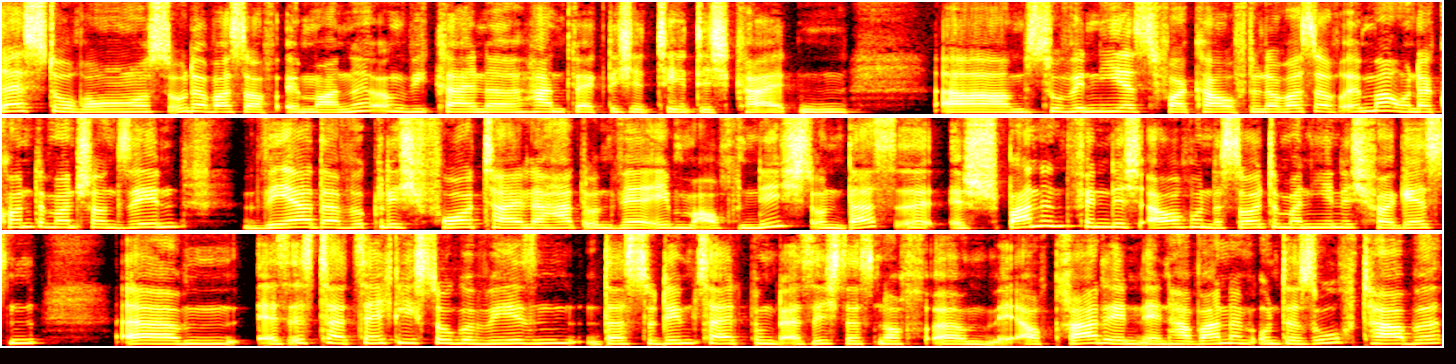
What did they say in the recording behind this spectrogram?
Restaurants oder was auch immer, ne, irgendwie kleine handwerkliche Tätigkeiten ähm, Souvenirs verkauft oder was auch immer. Und da konnte man schon sehen, wer da wirklich Vorteile hat und wer eben auch nicht. Und das äh, ist spannend, finde ich auch, und das sollte man hier nicht vergessen, ähm, es ist tatsächlich so gewesen, dass zu dem Zeitpunkt, als ich das noch ähm, auch gerade in, in Havanna untersucht habe,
